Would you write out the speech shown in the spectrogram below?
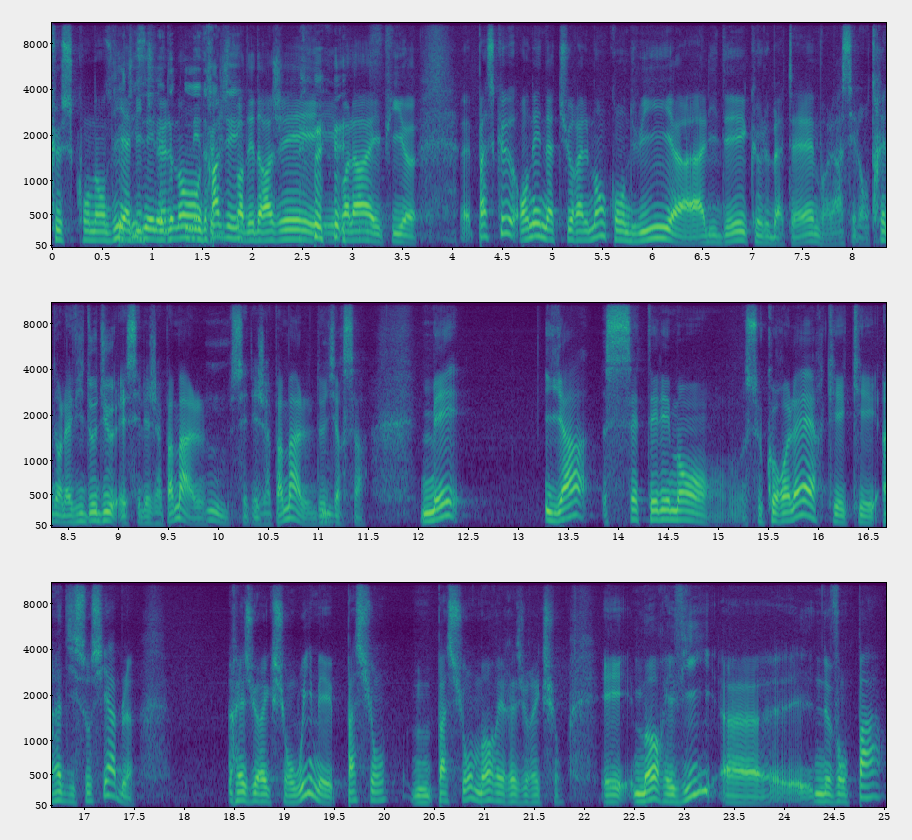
que ce qu'on en dit habituellement, les, dragées. des dragées, et voilà, et puis euh, parce que on est naturellement conduit à, l'idée que le baptême, voilà, c'est l'entrée dans la vie de Dieu, et c'est déjà pas mal, hmm. c'est déjà pas mal de hmm. dire ça. Mais il y a cet élément, ce corollaire qui est, qui est indissociable. Résurrection, oui, mais passion, passion, mort et résurrection. Et mort et vie euh, ne vont pas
